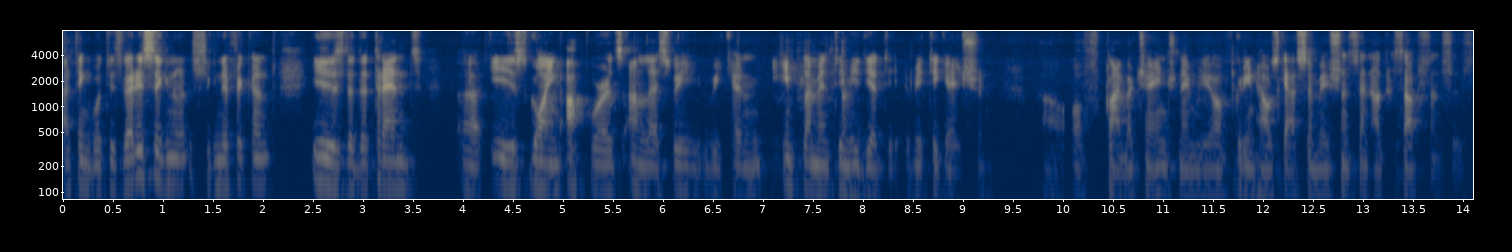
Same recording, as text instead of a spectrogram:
I think what is very significant is that the trend uh, is going upwards unless we, we can implement immediate mitigation. Uh, of climate change, namely of greenhouse gas emissions and other substances.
